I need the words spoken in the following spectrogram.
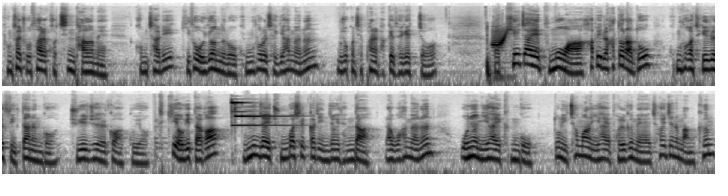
경찰 조사를 거친 다음에 검찰이 기소 의견으로 공소를 제기하면은 무조건 재판을 받게 되겠죠. 그러니까 피해자의 부모와 합의를 하더라도 공소가 제기될 수 있다는 거 주의해 주셔야 될 것 같고요. 특히 여기다가 운전자의 중과실까지 인정이 된다라고 하면은 5년 이하의 금고 또는 2천만 원 이하의 벌금에 처해지는 만큼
